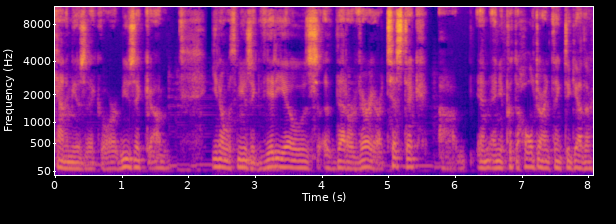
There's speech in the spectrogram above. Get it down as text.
kind of music or music, um, you know, with music videos that are very artistic um, and, and you put the whole darn thing together.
